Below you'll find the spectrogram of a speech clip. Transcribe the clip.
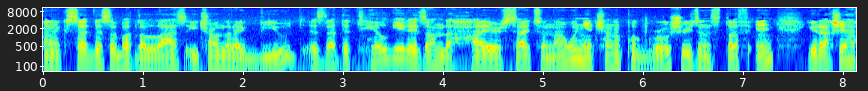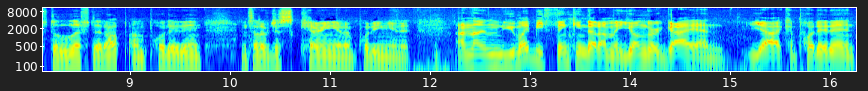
and I said this about the last e-tron that I viewed is that the tailgate is on the higher side so now when you're trying to put groceries and stuff in you'd actually have to lift it up and put it in instead of just carrying it and putting in it. and then you might be thinking that I'm a younger guy and yeah, I can put it in.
